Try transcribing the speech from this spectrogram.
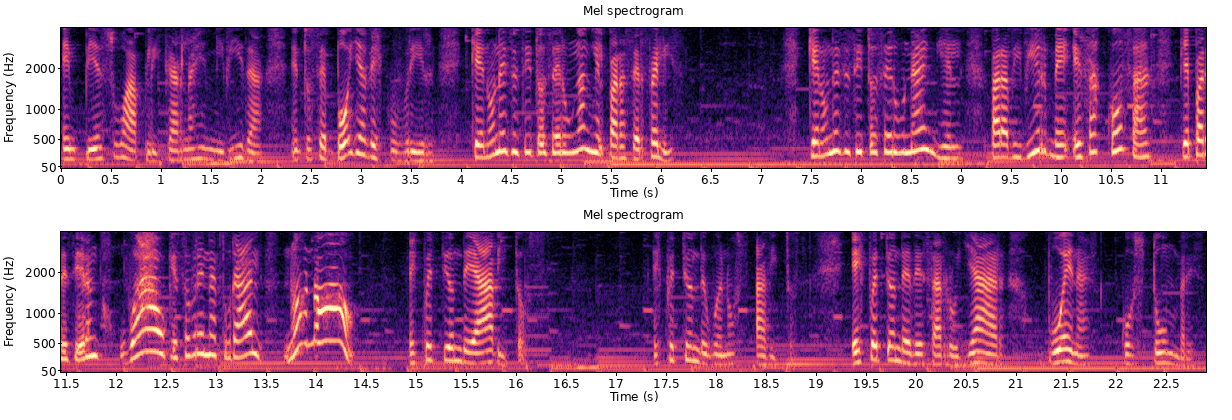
empiezo a aplicarlas en mi vida, entonces voy a descubrir que no necesito ser un ángel para ser feliz. Que no necesito ser un ángel para vivirme esas cosas que parecieran, wow, qué sobrenatural. No, no. Es cuestión de hábitos. Es cuestión de buenos hábitos. Es cuestión de desarrollar buenas costumbres.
